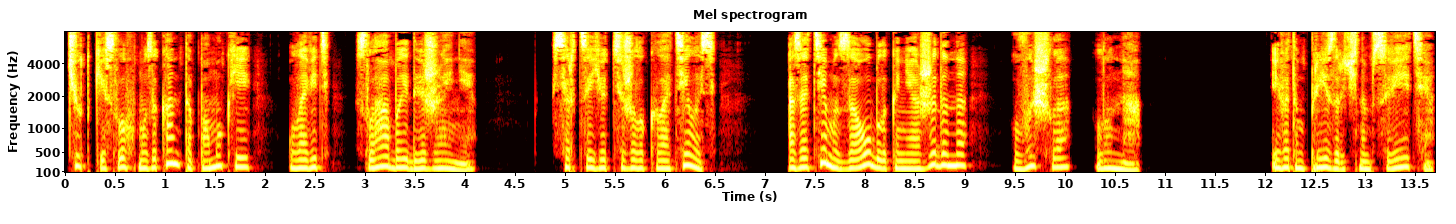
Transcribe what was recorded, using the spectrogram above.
чуткий слух музыканта помог ей уловить слабые движения. Сердце ее тяжело колотилось, а затем из-за облака неожиданно вышла луна. И в этом призрачном свете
